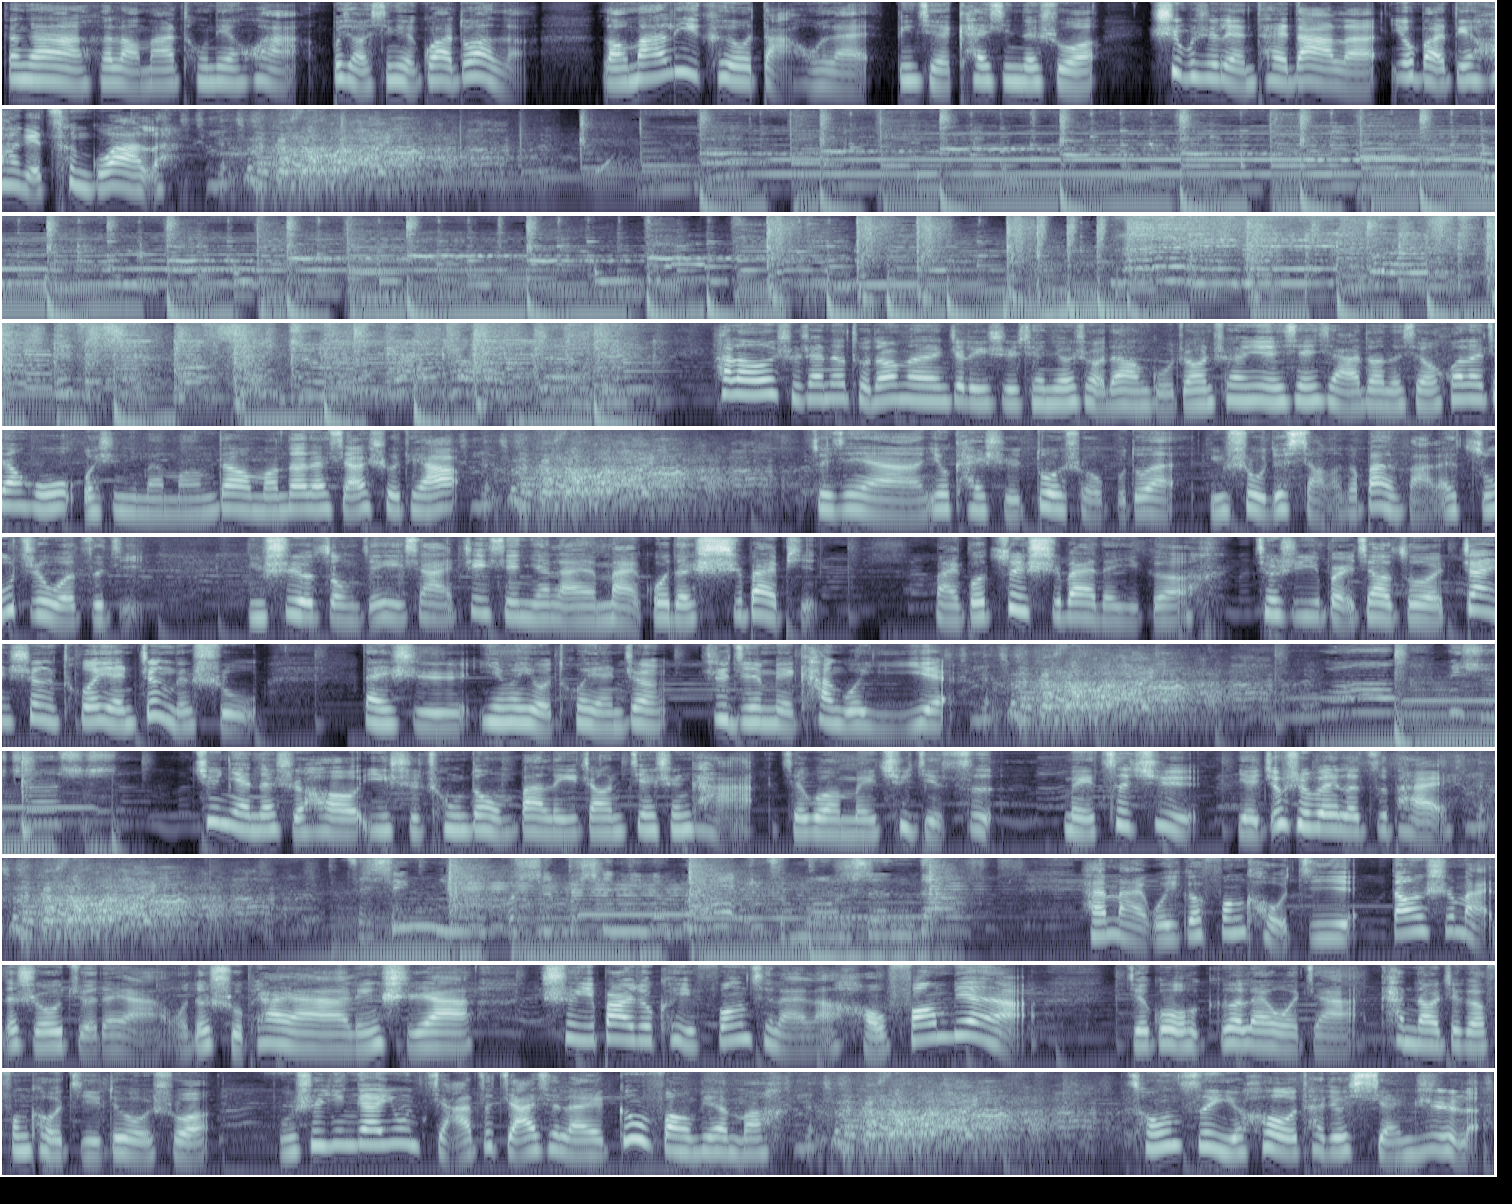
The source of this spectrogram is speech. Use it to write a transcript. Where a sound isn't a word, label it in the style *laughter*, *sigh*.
刚刚啊和老妈通电话，不小心给挂断了，老妈立刻又打回来，并且开心地说：“是不是脸太大了，又把电话给蹭挂了？” *laughs* 蜀山的土豆们，这里是全球首档古装穿越仙侠段子秀《欢乐江湖》，我是你们萌到萌到的小薯条。*laughs* 最近啊，又开始剁手不断，于是我就想了个办法来阻止我自己，于是又总结一下这些年来买过的失败品。买过最失败的一个，*laughs* 就是一本叫做《战胜拖延症》的书，但是因为有拖延症，至今没看过一页。去年的时候，一时冲动办了一张健身卡，结果没去几次，每次去也就是为了自拍。还买过一个封口机，当时买的时候觉得呀，我的薯片呀、零食呀，吃一半就可以封起来了，好方便啊。结果我哥来我家，看到这个封口机，对我说：“不是应该用夹子夹起来更方便吗？”从此以后，他就闲置了。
